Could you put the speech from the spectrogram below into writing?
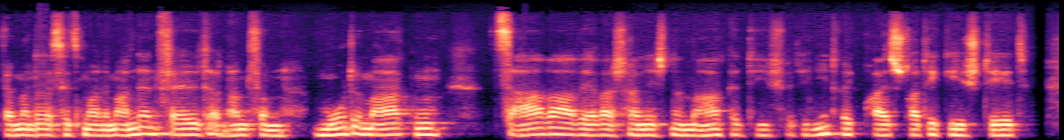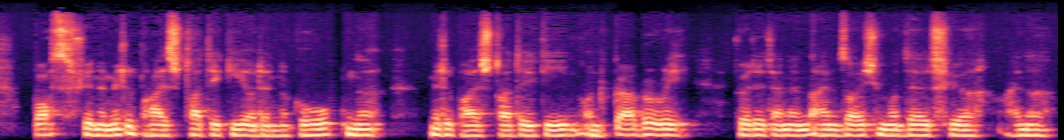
wenn man das jetzt mal im anderen Feld anhand von Modemarken Zara wäre wahrscheinlich eine Marke, die für die Niedrigpreisstrategie steht. Boss für eine Mittelpreisstrategie oder eine gehobene Mittelpreisstrategie. Und Burberry würde dann in einem solchen Modell für eine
